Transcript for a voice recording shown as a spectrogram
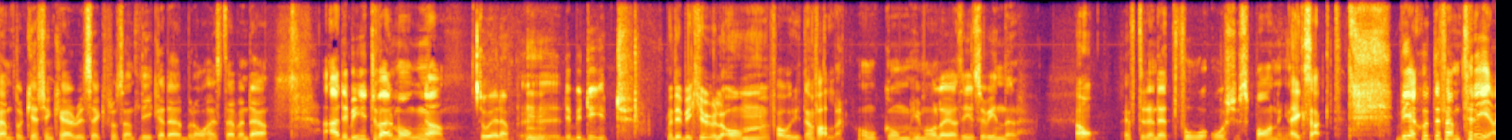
15 Cash and Carry 6 lika där. Bra häst även där. Ah, det blir ju tyvärr många. Så är det. Eh, Det blir dyrt. Men det blir kul om favoriten faller. Och om Himalaya Sisu vinner Ja, efter den där tvåårsspaningen. exakt. V75 3.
